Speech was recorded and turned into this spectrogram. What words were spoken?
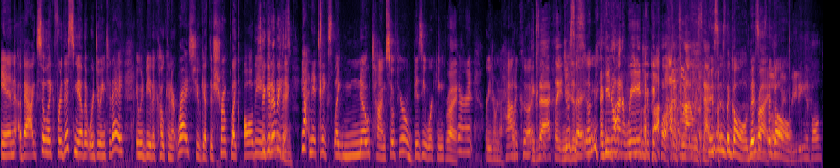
in a bag. So like for this meal that we're doing today, it would be the coconut rice. You get the shrimp, like all the So you get everything. Yeah, and it takes like no time. So if you're a busy working Right. parent or you don't know how to cook, Exactly. And you just, if you know how to read, you can cook. That's what I always say. this is the goal. This Right. is the goal. Reading involved?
